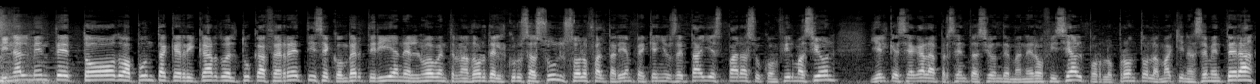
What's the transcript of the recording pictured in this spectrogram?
Finalmente, todo apunta que Ricardo el Tuca Ferretti se convertiría en el nuevo entrenador del Cruz Azul. Solo faltarían pequeños detalles para su confirmación y el que se haga la presentación de manera oficial. Por lo pronto, la máquina cementera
